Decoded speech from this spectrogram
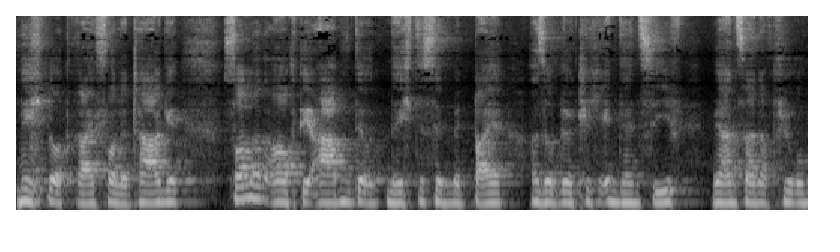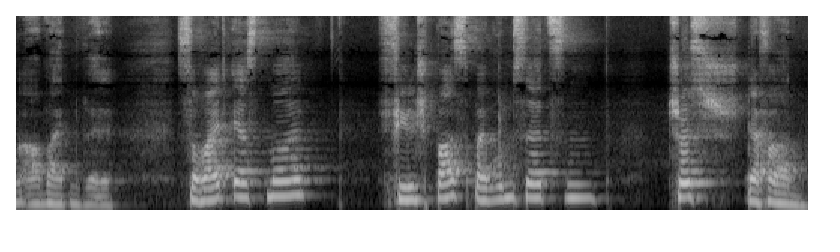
nicht nur drei volle Tage, sondern auch die Abende und Nächte sind mit bei, also wirklich intensiv während seiner Führung arbeiten will. Soweit erstmal. Viel Spaß beim Umsetzen. Tschüss, Stefan.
